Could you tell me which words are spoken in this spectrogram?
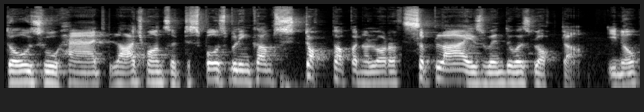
those who had large amounts of disposable income stocked up on a lot of supplies when there was lockdown you know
